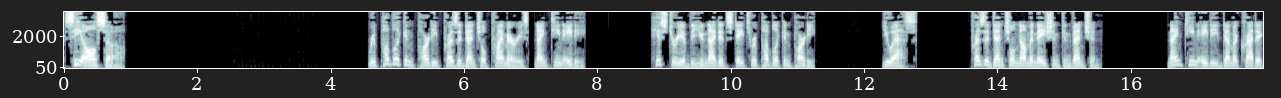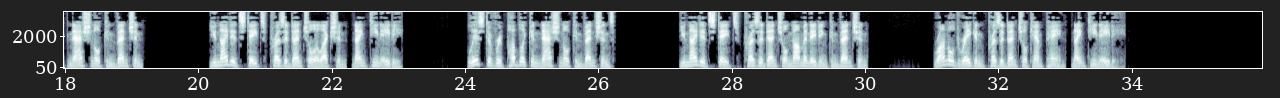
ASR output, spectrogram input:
See also. Republican Party presidential primaries, 1980 History of the United States Republican Party. U.S. Presidential Nomination Convention. 1980 Democratic National Convention United States presidential election, 1980 List of Republican National Conventions. United States Presidential Nominating Convention. Ronald Reagan Presidential Campaign, 1980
